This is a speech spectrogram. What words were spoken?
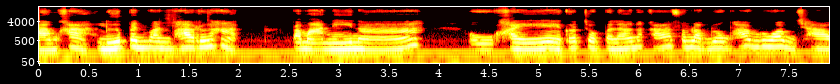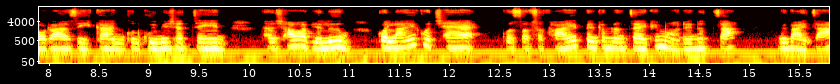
3 ค่ะ หรือเป็นวันพฤหัสประมาณนี้นะ โอเค ก็จบไปแล้วนะคะสำหรับดวงภาพรวมชาวราศีกันคนคุยไม่ชัดเจน ถ้าชอบอย่าลืมกดไลก์กดแชร์ กด Subscribe เป็นกำลังใจพี่หมอด้วยนะจ๊ะ บ๊ายบายจ้ะ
